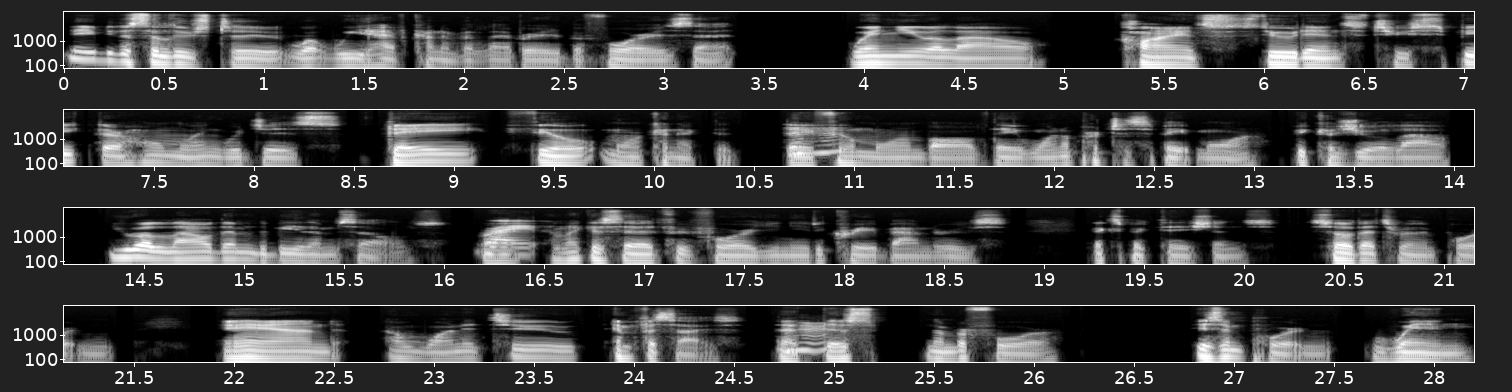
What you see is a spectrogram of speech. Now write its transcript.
maybe this alludes to what we have kind of elaborated before: is that when you allow clients, students to speak their home languages, they feel more connected. They Mhm. feel more involved. They want to participate more because you allow you allow them to be themselves. Right. And like I said before, you need to create boundaries, expectations. So that's really important. And I wanted to emphasize that Mhm. this number four is important when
